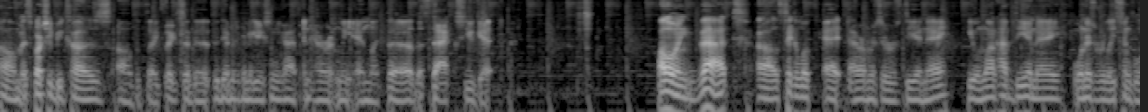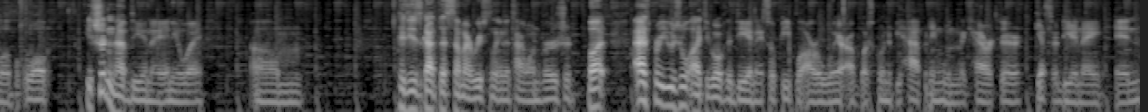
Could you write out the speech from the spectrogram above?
Um, especially because of like like I said, the, the damage mitigation you have inherently in like the the stacks you get. Following that, uh, let's take a look at Diver Zero's DNA. He will not have DNA when he's releasing global. Well, he shouldn't have DNA anyway, because um, he's got this semi recently in the Taiwan version. But as per usual, I like to go over the DNA so people are aware of what's going to be happening when the character gets their DNA in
